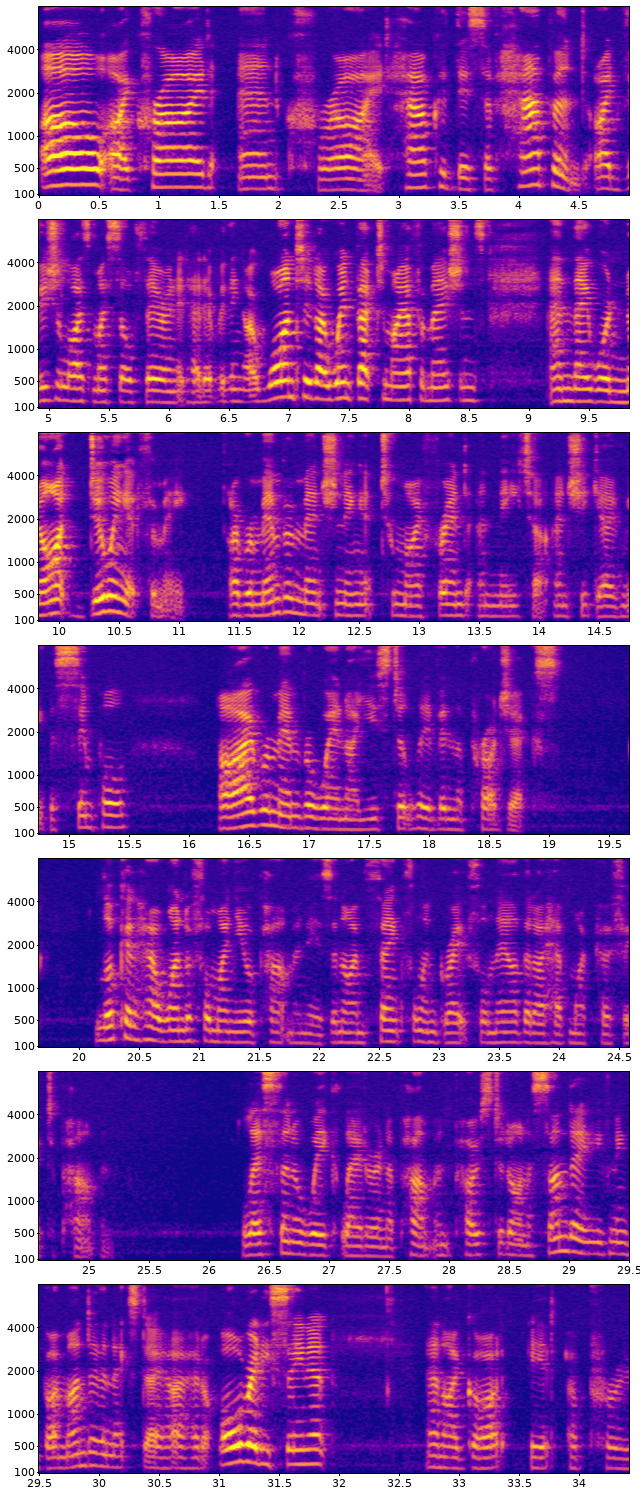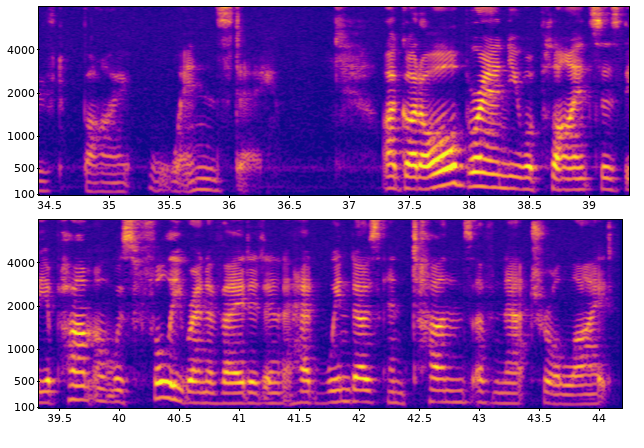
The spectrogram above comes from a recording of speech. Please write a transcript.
Oh, I cried and cried. How could this have happened? I'd visualized myself there and it had everything I wanted. I went back to my affirmations and they were not doing it for me. I remember mentioning it to my friend Anita, and she gave me the simple I remember when I used to live in the projects. Look at how wonderful my new apartment is, and I'm thankful and grateful now that I have my perfect apartment. Less than a week later, an apartment posted on a Sunday evening. By Monday the next day, I had already seen it, and I got it approved by Wednesday. I got all brand new appliances. The apartment was fully renovated and it had windows and tons of natural light.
